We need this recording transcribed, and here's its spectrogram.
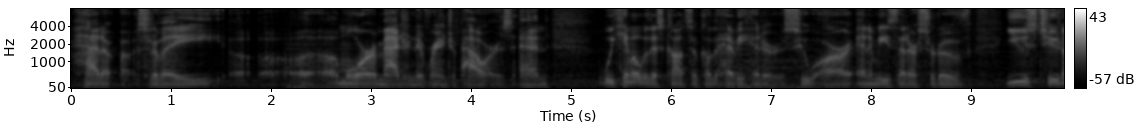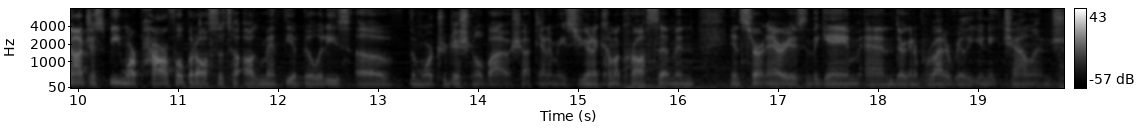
had a, a sort of a, a, a, more imaginative range of powers. And we came up with this concept called the heavy hitters, who are enemies that are sort of used to not just be more powerful, but also to augment the abilities of the more traditional Bioshock enemies. You're going to come across them in, in certain areas of the game, and they're going to provide a really unique challenge.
